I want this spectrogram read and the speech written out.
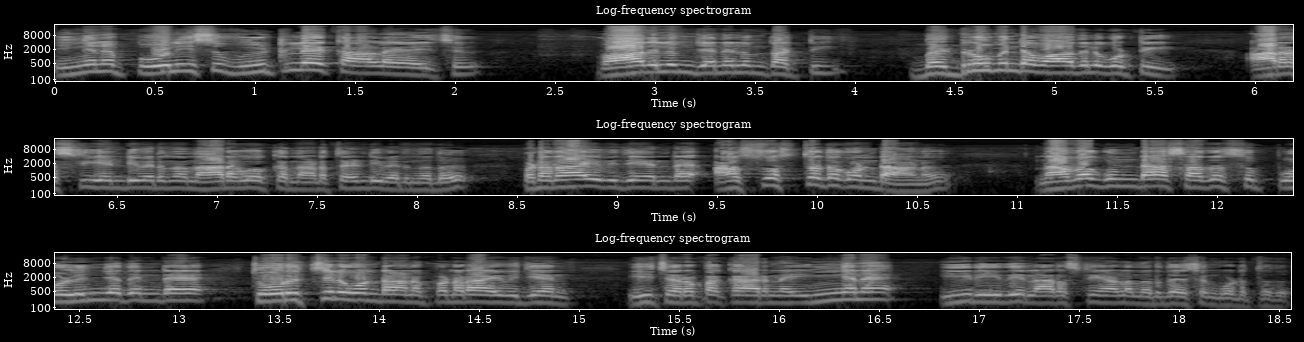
ഇങ്ങനെ പോലീസ് വീട്ടിലേക്ക് ആളെ അയച്ച് വാതിലും ജനലും തട്ടി ബെഡ്റൂമിന്റെ വാതിൽ കൊട്ടി അറസ്റ്റ് ചെയ്യേണ്ടി വരുന്ന നാടകമൊക്കെ നടത്തേണ്ടി വരുന്നത് പിണറായി വിജയന്റെ അസ്വസ്ഥത കൊണ്ടാണ്. നവഗുണ്ട സദസ് പൊളിഞ്ഞതിന്റെ ചൊറിച്ചിൽ കൊണ്ടാണ് പിണറായി വിജയൻ ഈ ചെറുപ്പക്കാരനെ ഇങ്ങനെ ഈ രീതിയിൽ അറസ്റ്റ് ചെയ്യാനുള്ള നിർദ്ദേശം കൊടുത്തത്.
